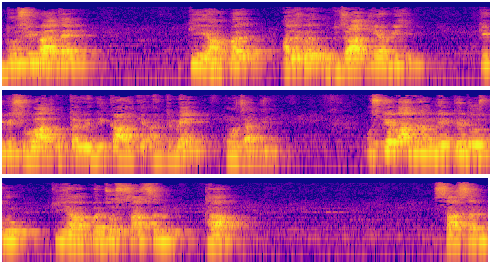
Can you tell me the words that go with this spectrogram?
दूसरी बात है कि यहाँ पर अलग अलग उपजातियाँ भी, की भी शुरुआत उत्तर वैदिक काल के अंत में हो जाती है। उसके बाद हम देखते हैं दोस्तों कि यहाँ पर जो शासन था, शासन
